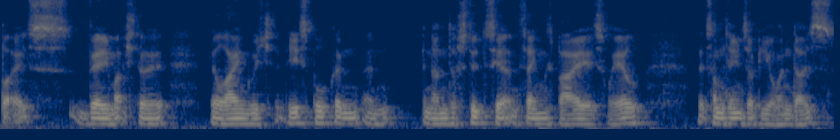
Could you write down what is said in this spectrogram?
but it's very much the, the language that they spoke and, and, and understood certain things by as well, that sometimes are beyond us.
